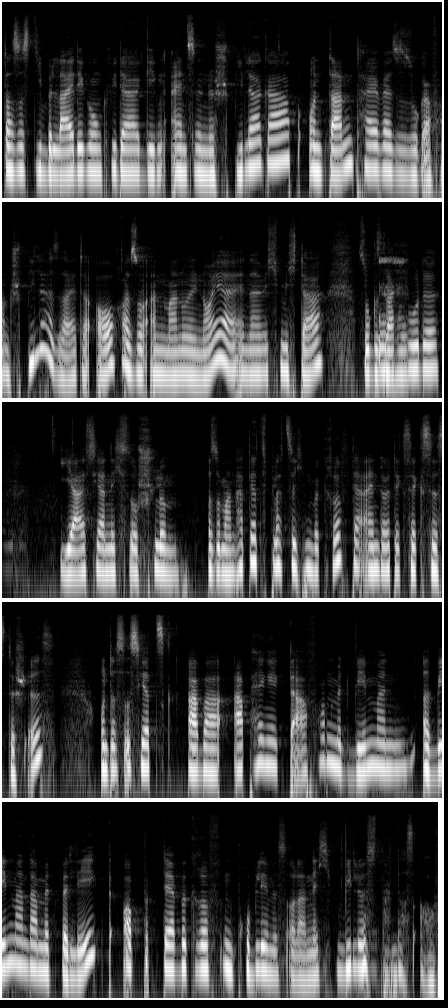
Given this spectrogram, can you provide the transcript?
dass es die Beleidigung wieder gegen einzelne Spieler gab und dann teilweise sogar von Spielerseite auch, also an Manuel Neuer erinnere ich mich da, so gesagt mhm. wurde, ja, ist ja nicht so schlimm. Also man hat jetzt plötzlich einen Begriff, der eindeutig sexistisch ist und es ist jetzt aber abhängig davon, mit wem man, äh, wen man damit belegt, ob der Begriff ein Problem ist oder nicht. Wie löst man das auf?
